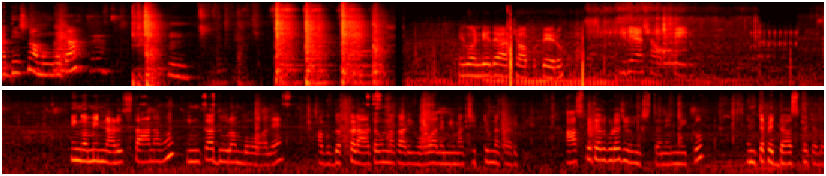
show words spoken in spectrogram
అది తీసిన ముంగట. ఇగోండి ఇదే ఆ షాప్ పేరు. ఇదే ఆ షాప్ పేరు. ఇంకో మేము నడుస్తాను ఇంకా దూరం పోవాలి. అగో అక్కడ ఆటో ఉన్న కాడికి పోవాలి. మేము ఆ చెట్టు ఉన్న కాడికి. హాస్పిటల్ కూడా చూపించుతాను నేను మీకు. ఎంత పెద్ద హాస్పిటల్.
